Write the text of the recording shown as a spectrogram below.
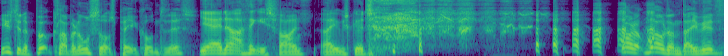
He was doing a book club and all sorts, Pete. According to this. yeah, no, I think he's fine. Uh, he was good. well, done- well done, David.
